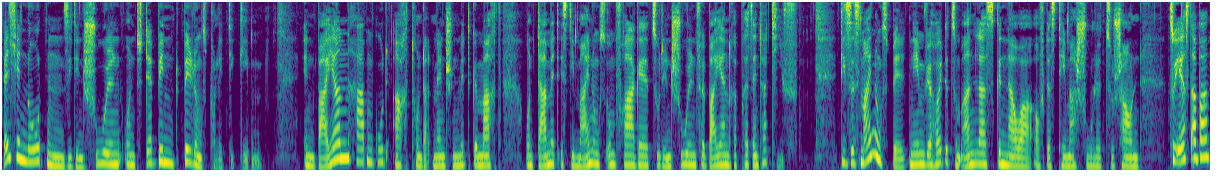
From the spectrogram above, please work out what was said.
welche Noten sie den Schulen und der Bildungspolitik geben. In Bayern haben gut 800 Menschen mitgemacht und damit ist die Meinungsumfrage zu den Schulen für Bayern repräsentativ. Dieses Meinungsbild nehmen wir heute zum Anlass, genauer auf das Thema Schule zu schauen. Zuerst aber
